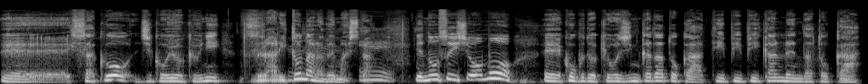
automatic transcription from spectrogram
えー、施策を事項要求にずらりと並べました。えー、で農水省も、えー、国土強靭化だとか TPP 関連だとか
